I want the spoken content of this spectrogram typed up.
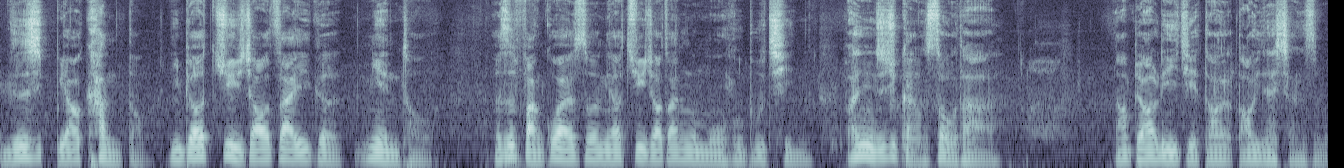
你就是不要看懂，你不要聚焦在一个念头。可是反过来说，你要聚焦在那个模糊不清，反正你就去感受它，然后不要理解导导演在想什么，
